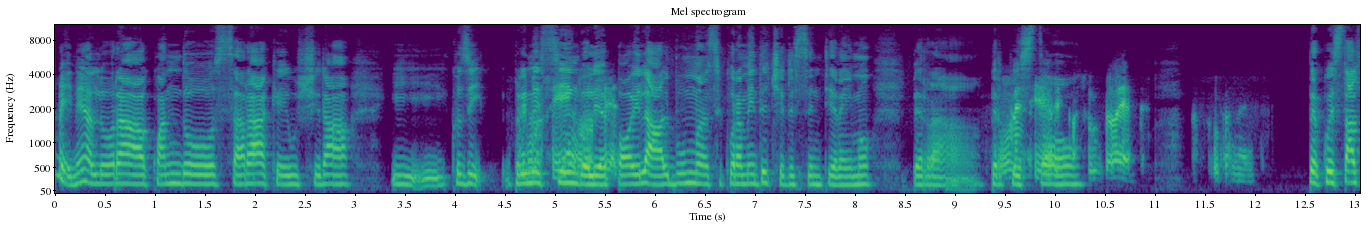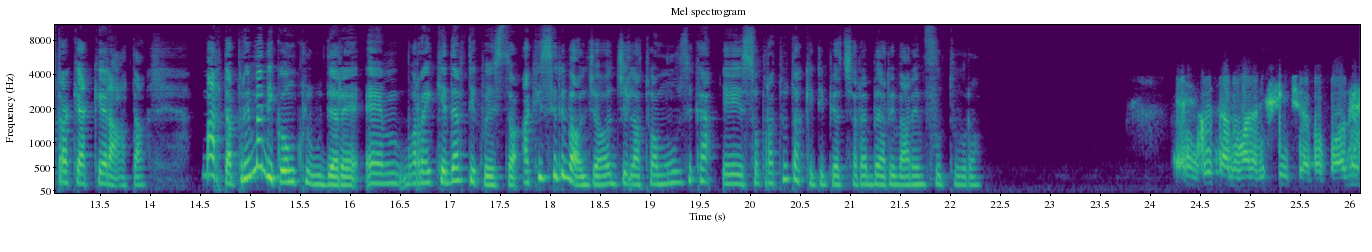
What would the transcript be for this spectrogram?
Bene, allora quando sarà che uscirà i, così, primi No, sì, singoli no, e sì. poi l'album, sicuramente ci risentiremo per, per, questo, assolutamente, assolutamente. per quest'altra chiacchierata. Marta, prima di concludere, ehm, vorrei chiederti questo: a chi si rivolge oggi la tua musica e soprattutto a chi ti piacerebbe arrivare in futuro? Eh, questa è una domanda difficile a proposito.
